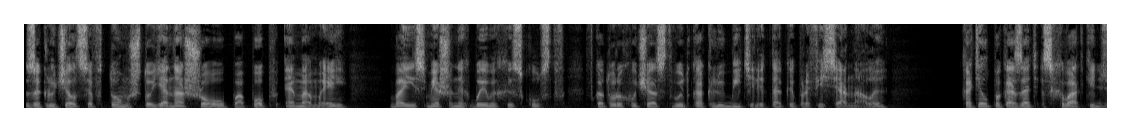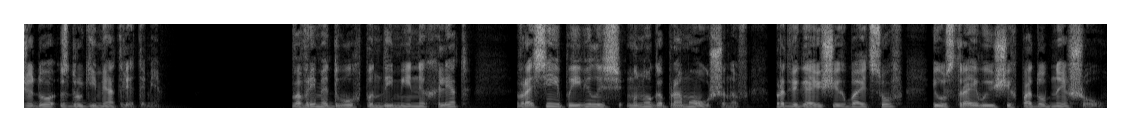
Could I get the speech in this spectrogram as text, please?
заключался в том, что я на шоу по поп-ММА, бои смешанных боевых искусств, в которых участвуют как любители, так и профессионалы, хотел показать схватки дзюдо с другими атлетами. Во время двух пандемийных лет в России появилось много промоушенов, продвигающих бойцов и устраивающих подобные шоу.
